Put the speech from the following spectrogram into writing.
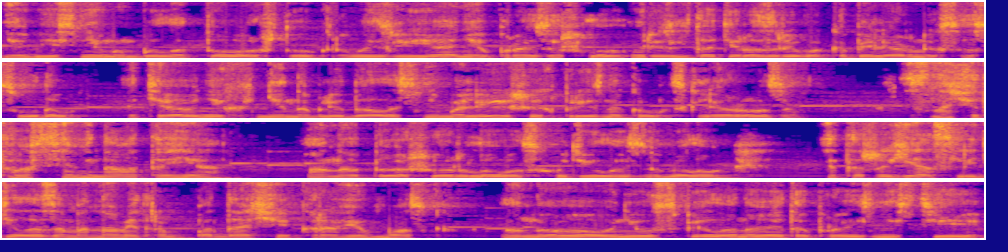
необъяснимым было то, что кровоизлияние произошло в результате разрыва капиллярных сосудов, хотя в них не наблюдалось ни малейших признаков склероза. «Значит, во всем виновата я». А Наташа Орлова схватилась за голову. «Это же я следила за манометром подачи крови в мозг». Но не успела на это произнести,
